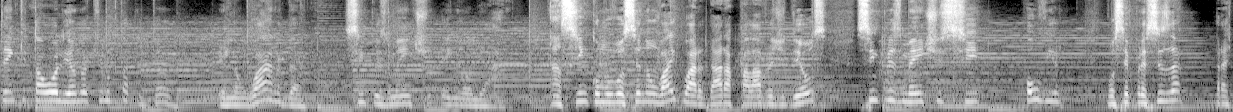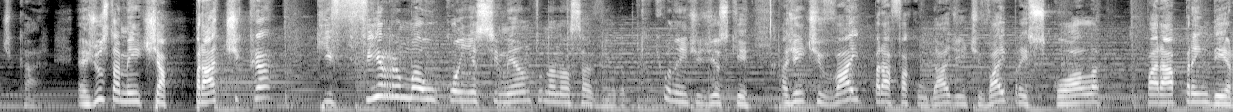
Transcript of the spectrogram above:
tem que estar tá olhando aquilo que está pintando. Ele não guarda simplesmente em olhar. Assim como você não vai guardar a palavra de Deus simplesmente se ouvir. Você precisa praticar. É justamente a prática que firma o conhecimento na nossa vida. Por que, que quando a gente diz que a gente vai para a faculdade, a gente vai para a escola, para aprender.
